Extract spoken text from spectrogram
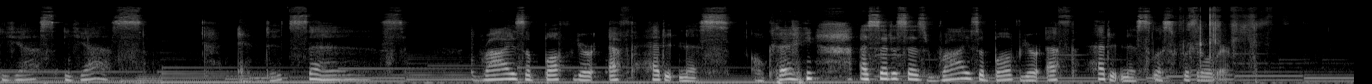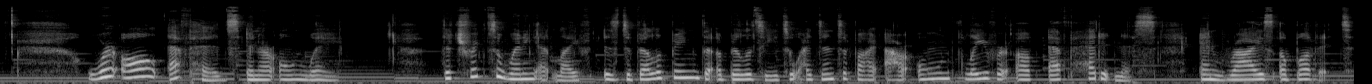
Yes, yes. And it says, rise above your F headedness okay? I said it says rise above your F headedness. Let's flip it over. We're all F heads in our own way. The trick to winning at life is developing the ability to identify our own flavor of F headedness and rise above it.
